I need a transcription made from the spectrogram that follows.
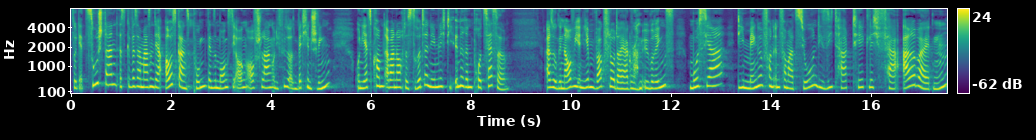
So, der Zustand ist gewissermaßen der Ausgangspunkt, wenn Sie morgens die Augen aufschlagen und die Füße aus dem Bettchen schwingen. Und jetzt kommt aber noch das dritte, nämlich die inneren Prozesse. Also genau wie in jedem Workflow-Diagramm übrigens, muss ja die Menge von Informationen, die Sie tagtäglich verarbeiten,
